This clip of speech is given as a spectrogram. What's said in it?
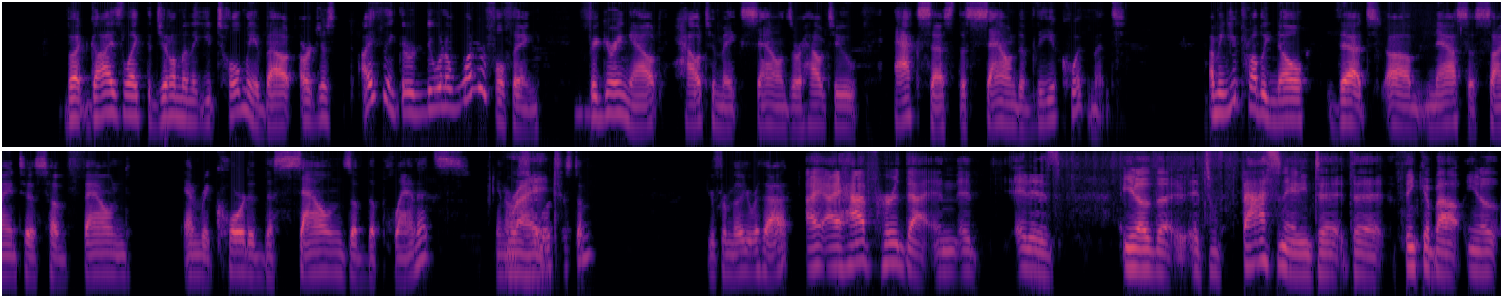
But guys like the gentleman that you told me about are just I think they're doing a wonderful thing figuring out how to make sounds or how to access the sound of the equipment. I mean, you probably know that um, NASA scientists have found and recorded the sounds of the planets in our right. solar system. You're familiar with that? I, I have heard that, and it it is, you know, the it's fascinating to to think about, you know,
